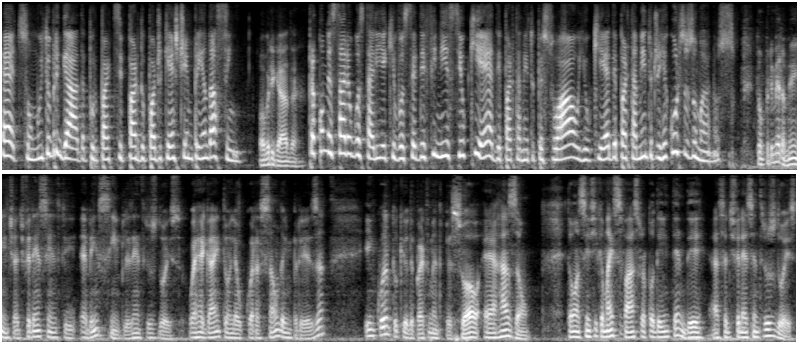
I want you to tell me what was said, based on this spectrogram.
Edson, muito obrigada por participar do podcast Empreenda Assim. Obrigada. Para começar, eu gostaria que você definisse o que é departamento pessoal e o que é departamento de recursos humanos. Então, primeiramente, a diferença entre é bem simples entre os dois. O RH, então, ele é o coração da empresa, enquanto que o departamento pessoal é a razão. Então, assim fica mais fácil para poder entender essa diferença entre os dois.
